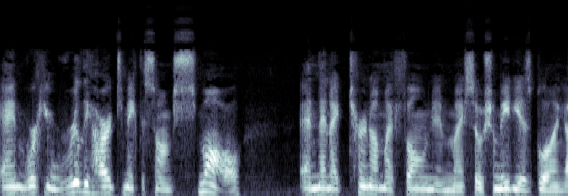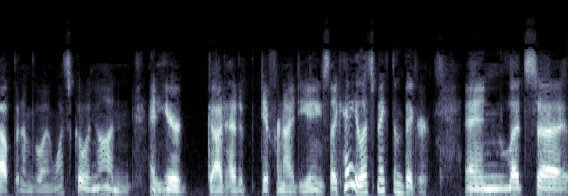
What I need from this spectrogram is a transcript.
and working really hard to make the song small and then I turn on my phone and my social media is blowing up and I'm going, what's going on? And here God had a different idea and he's like, hey, let's make them bigger and let's uh,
